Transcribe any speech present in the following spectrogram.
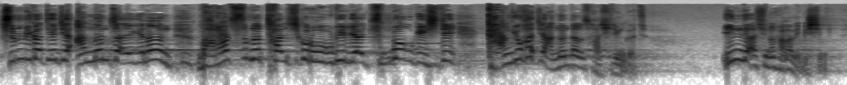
준비가 되지 않는 자에게는 말할 수 없는 탄식으로 우리를 위하여 중보하고 계시지 강요하지 않는다는 사실인 거죠. 인내하시는 하나님이십니다.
